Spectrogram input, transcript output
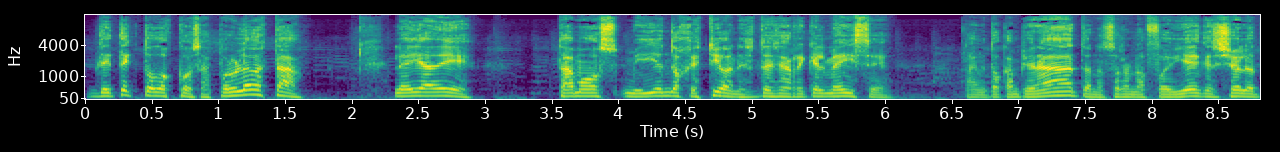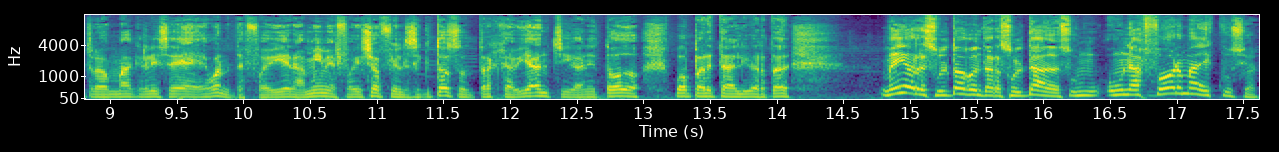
detecto dos cosas. Por un lado está la idea de estamos midiendo gestiones. Entonces Riquel me dice, ganó campeonato, a nosotros nos fue bien, qué sé yo, el otro Macri le dice, eh, bueno, te fue bien, a mí me fue bien, yo fui el exitoso, traje a Bianchi, gané todo, vos perdiste la libertad. Medio resultado contra resultado, es un- una forma de discusión.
